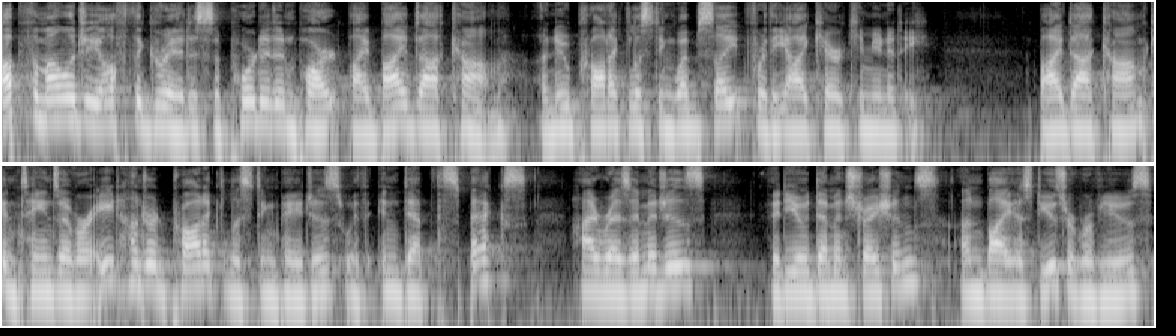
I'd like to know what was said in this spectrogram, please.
Ophthalmology Off the Grid is supported in part by Beye.com, a new product listing website for the eye care community. Beye.com contains over 800 product listing pages with in depth specs, high res images, video demonstrations, unbiased user reviews,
